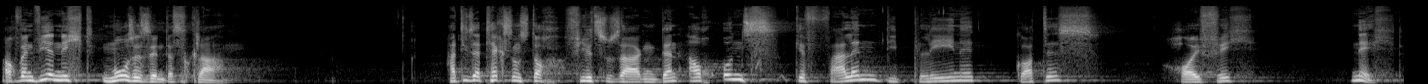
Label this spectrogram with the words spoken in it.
Auch wenn wir nicht Mose sind, das ist klar hat dieser Text uns doch viel zu sagen, denn auch uns gefallen die Pläne Gottes häufig nicht,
